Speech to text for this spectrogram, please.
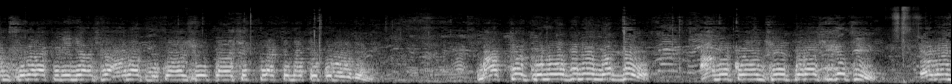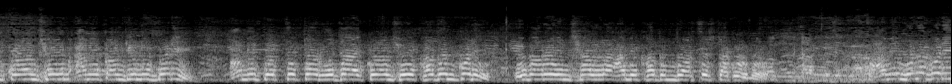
আমসিমেরা কিনে নিয়ে আসে, আমার কোরআন শরীফ পড়া শিখতে লাগতো মাত্র পনেরো দিন। মাত্র পনেরো দিনের মধ্যে আমি কোরআন শরীফ পড়া শিখেছি এবং কোরআন শরীফ আমি কন্টিনিউ করি। আমি প্রত্যেকটা রোজায় কোরআন শরীফ খতম করি এবারও ইনশাল্লাহ আমি খতম দেওয়ার চেষ্টা করব। আমি মনে করি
